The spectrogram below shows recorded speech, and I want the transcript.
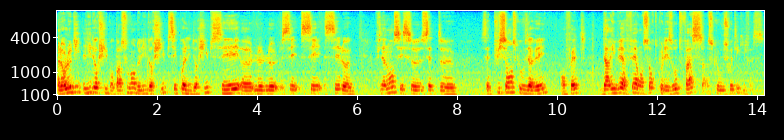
Alors le leadership, on parle souvent de leadership. C'est quoi le leadership? C'est euh, le, le- le, finalement c'est ce- cette, euh, cette puissance que vous avez en fait d'arriver à faire en sorte que les autres fassent ce que vous souhaitez qu'ils fassent.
